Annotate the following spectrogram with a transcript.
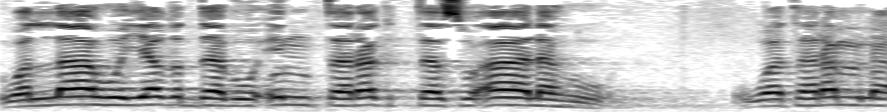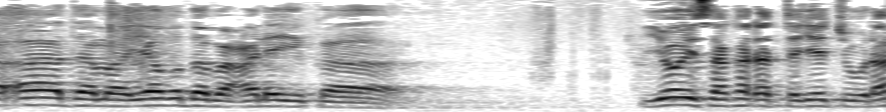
والله يغضب إن تركت سؤاله. وترمنا آدم يغضب عليك yoo isa kadhatte jechuudha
